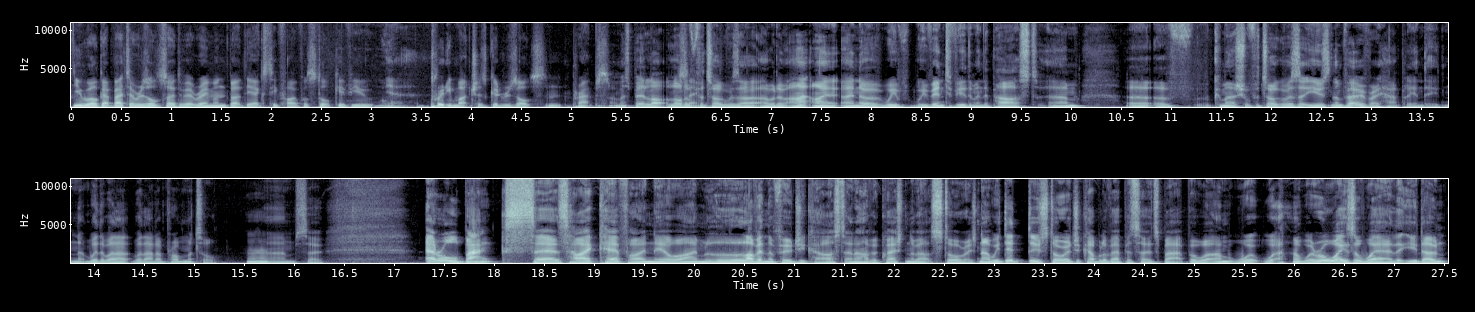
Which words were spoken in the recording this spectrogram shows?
you will get better results out of it, Raymond. But the X-T5 will still give you Yeah. pretty much as good results, and perhaps There must be a lot, a lot of photographers. I, I would have. I, I, I know we've we've interviewed them in the past um, uh, of commercial photographers that use them very, very happily indeed, without without a problem at all. Mm-hmm. Um, so, Errol Banks says, Hi Kev, hi Neale, I'm loving the Fujicast and I have a question about storage. Now, we did do storage a couple of episodes back, but we're, um, we're, we're always aware that you don't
